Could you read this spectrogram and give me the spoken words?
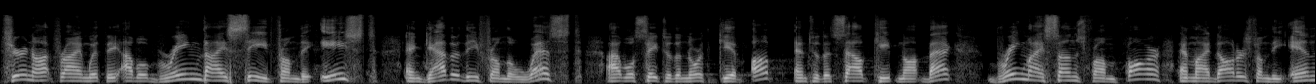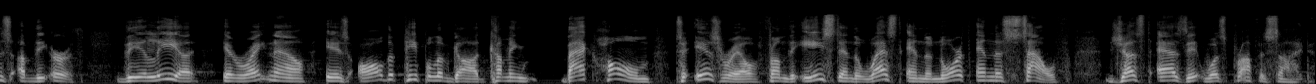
Fear not, for I am with thee. I will bring thy seed from the east and gather thee from the west. I will say to the north, Give up, and to the south, Keep not back. Bring my sons from far and my daughters from the ends of the earth. The Aliyah it right now is all the people of God coming back home to Israel from the east and the west and the north and the south, just as it was prophesied.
